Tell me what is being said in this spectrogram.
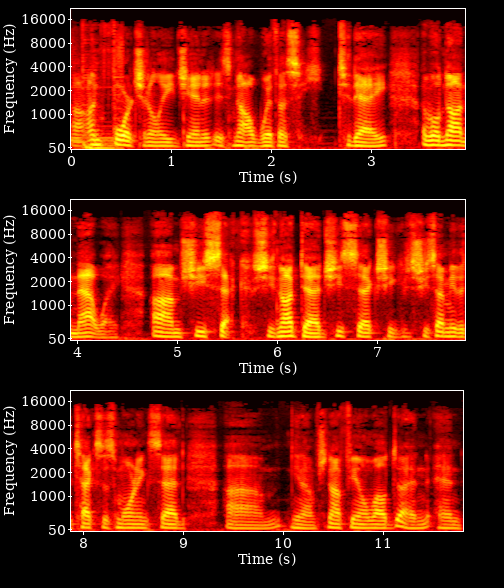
Uh, unfortunately, Janet is not with us today. Well, not in that way. Um, she's sick. She's not dead. She's sick. She she sent me the text this morning. Said, um, you know, she's not feeling well, and and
